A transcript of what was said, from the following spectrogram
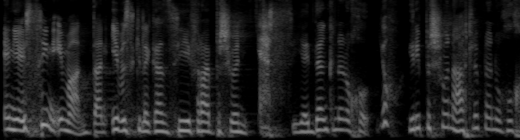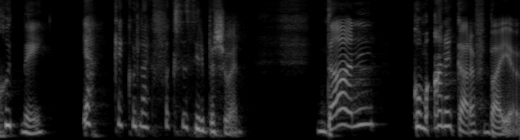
en jy sien iemand, dan ewe skielik kan sê vir daai persoon, "Yes, jy dink nou nogal, joh, hierdie persoon hardloop nou nogal goed, nê?" Nee? Ja, kyk hoe lekker fiks is hierdie persoon dan kom ander karre verby jou.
